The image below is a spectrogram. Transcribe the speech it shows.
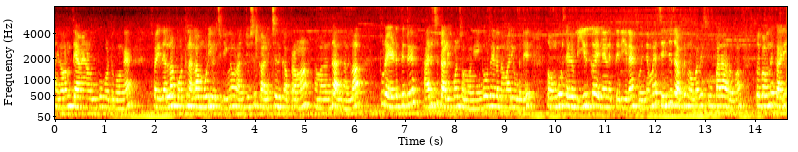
அதுக்கப்புறம் தேவையான உப்பு போட்டுக்கோங்க. ஸோ இதெல்லாம் போட்டு நல்லா மூடி வச்சுட்டிங்கன்னா ஒரு அஞ்சு வருஷம் கழிச்சதுக்கப்புறமா நம்ம வந்து அது நல்லா பூரா எடுத்துட்டு அரிச்சு தாளிப்போம்னு சொல்லுவாங்க. எங்கள் ஊர் சைடு அந்த மாதிரி உண்டு. ஸோ உங்கள் ஊர் சைடு அப்படி இருக்கா இல்லைன்னு எனக்கு தெரியல. ஸோ இந்த மாதிரி செஞ்சு சாப்பிட்டு ரொம்பவே சூப்பராக இருக்கும். ஸோ இப்போ வந்து கறி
